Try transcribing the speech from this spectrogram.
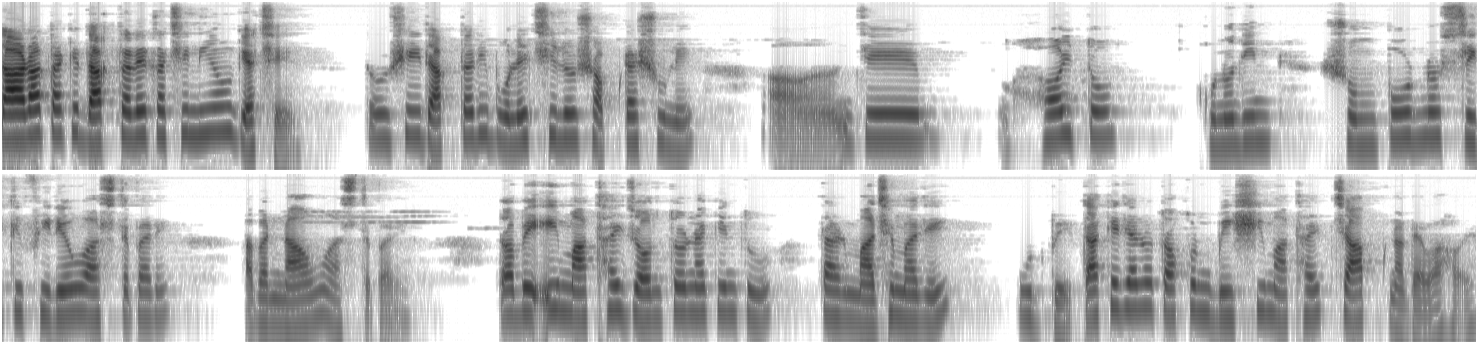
তারা তাকে ডাক্তারের কাছে নিয়েও গেছে। তো সেই ডাক্তারই বলেছিল সবটা শুনে যে হয়তো কোনো দিন সম্পূর্ণ স্মৃতি ফিরেও আসতে পারে, আবার নাও আসতে পারে। তবে এই মাথায় যন্ত্রণা কিন্তু তার মাঝে মাঝেই উঠবে। তাকে যেন তখন বেশি মাথায় চাপ না দেওয়া হয়।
